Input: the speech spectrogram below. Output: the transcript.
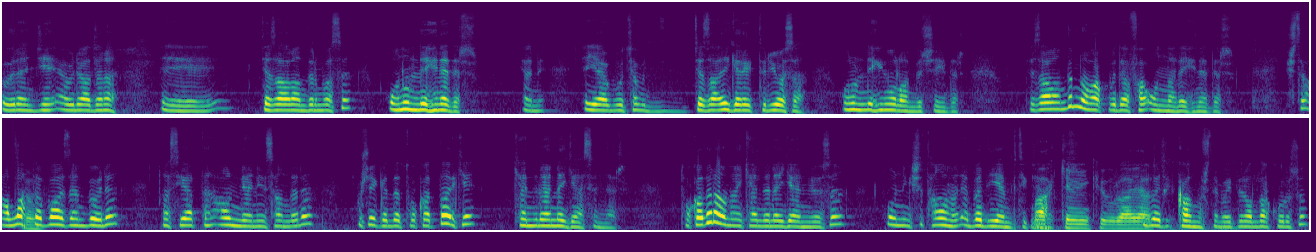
öğrenciye, evladına e, cezalandırması onun lehinedir. Yani eğer bu tabii cezayı gerektiriyorsa onun lehine olan bir şeydir. Cezalandırmamak bu defa onun lehinedir. İşte Allah da bazen böyle nasihattan almayan insanlara bu şekilde tokatlar ki kendilerine gelsinler. Tokada rağmen kendine gelmiyorsa onun işi tamamen ebediyen bitik demek. Mahkeme-i kübraya. Ebedi kalmış demektir Allah korusun.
